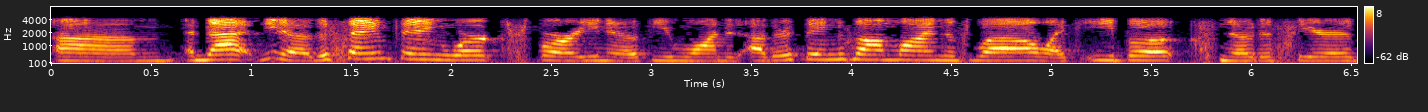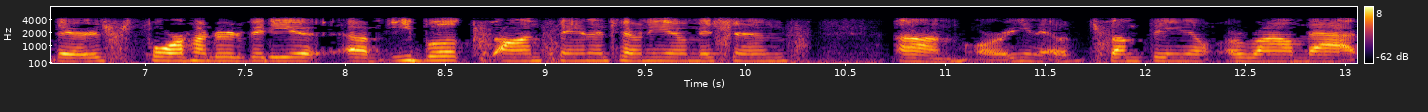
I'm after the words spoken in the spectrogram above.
Um, and that, you know, the same thing works for, you know, if you wanted other things online as well, like ebooks. Notice here there's 400 video um, ebooks on San Antonio missions, um, or, you know, something around that.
